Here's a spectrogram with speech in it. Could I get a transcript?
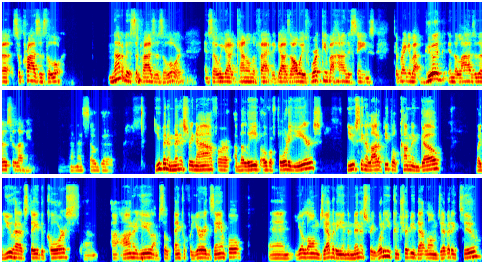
uh, surprises the Lord. None of it surprises the Lord. And so we got to count on the fact that God's always working behind the scenes to bring about good in the lives of those who love Him. And that's so good. You've been in ministry now for, I believe, over 40 years. You've seen a lot of people come and go but you have stayed the course. Um, I honor you. I'm so thankful for your example and your longevity in the ministry. What do you contribute that longevity to?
